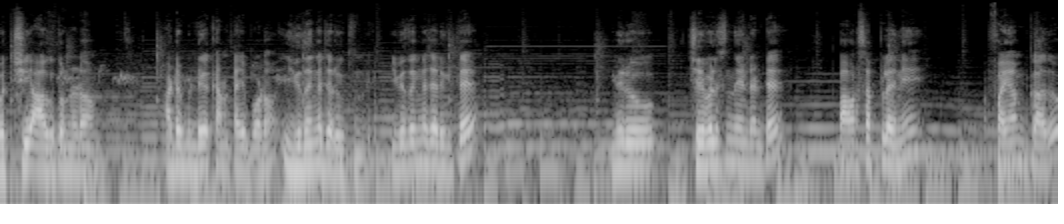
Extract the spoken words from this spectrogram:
వచ్చి ఆగుతుండడం ఆటోమేటిక్గా కనెక్ట్ అయిపోవడం ఈ విధంగా జరుగుతుంది. ఈ విధంగా జరిగితే మీరు చేయవలసింది ఏంటంటే పవర్ సప్లైని ఫైవ్ ఎంప్ కాదు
